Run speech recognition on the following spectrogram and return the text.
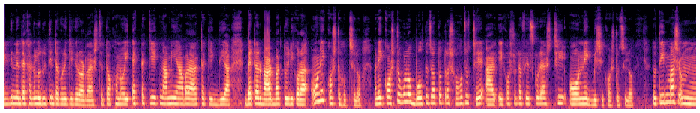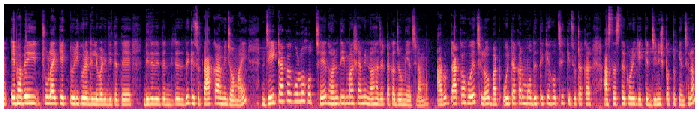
একদিনে দেখা গেলো দুই তিনটা করে কেকের অর্ডার আসছে। তখন ওই একটা কেক নামিয়ে আবার আরেকটা কেক দিয়া ব্যাটার বারবার তৈরি করা অনেক কষ্ট হচ্ছিল। মানে এই কষ্টগুলো বলতে যতটা সহজ হচ্ছে আর এই কষ্টটা ফেস করে আসছি অনেক বেশি কষ্ট ছিল। তো তিন মাস এভাবেই চুলায় কেক তৈরি করে ডেলিভারি দিতে দিতে দিতে দিতে দিতে কিছু টাকা আমি জমাই। যেই টাকাগুলো হচ্ছে, ধরেন তিন মাসে আমি নয় হাজার টাকা জমিয়েছিলাম। আরও টাকা হয়েছিল বাট ওই টাকার মধ্যে থেকে হচ্ছে কিছু টাকার আস্তে আস্তে করে কেকের জিনিসপত্র কিনছিলাম।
